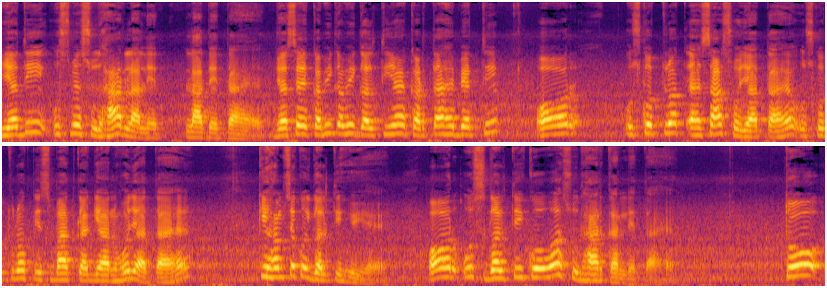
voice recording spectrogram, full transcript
यदि उसमें सुधार ला ले, ला देता है, जैसे कभी कभी गलतियाँ करता है व्यक्ति और उसको तुरंत एहसास हो जाता है, उसको तुरंत इस बात का ज्ञान हो जाता है कि हमसे कोई गलती हुई है और उस गलती को वह सुधार कर लेता है। तो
